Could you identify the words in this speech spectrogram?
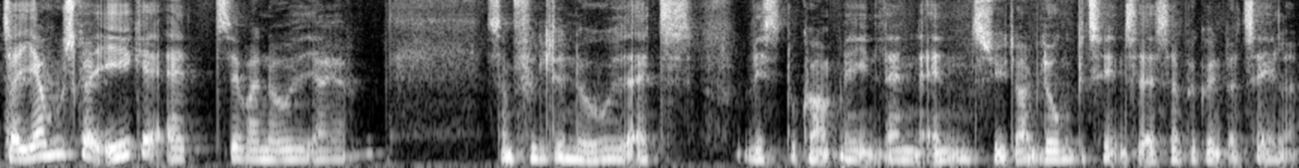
så jeg husker ikke, at det var noget, jeg som fyldte noget, at hvis du kom med en eller anden, anden sygdom, lungebetændelse, så begyndte at tale om,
